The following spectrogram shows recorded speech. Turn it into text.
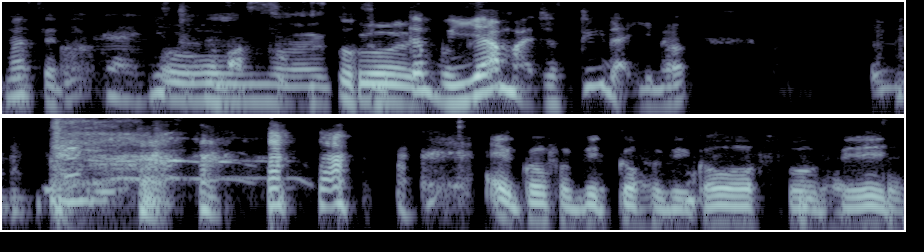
Man said, yeah, he's talking Oh about my something. God. Devil. Yeah, I might just do that, you know. hey, go forbid, go for forbid, go for forbid.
